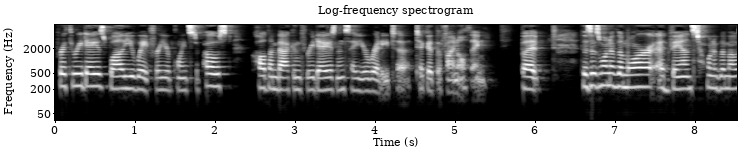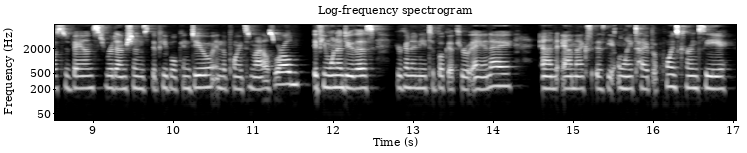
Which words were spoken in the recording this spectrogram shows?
for three days while you wait for your points to post call them back in three days and say you're ready to ticket the final thing. But this is one of the more advanced, one of the most advanced redemptions that people can do in the points and miles world. If you want to do this, you're going to need to book it through ANA, and Amex is the only type of points currency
